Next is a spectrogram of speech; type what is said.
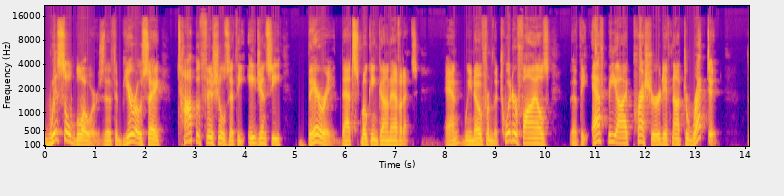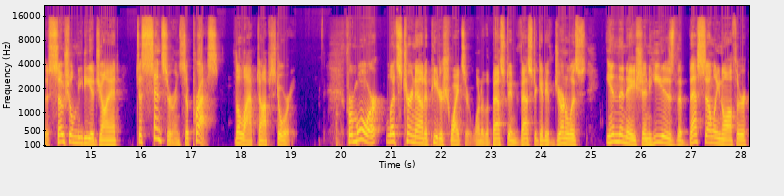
Whistleblowers that the Bureau say top officials at the agency buried that smoking gun evidence. And we know from the Twitter files that the FBI pressured, if not directed, the social media giant to censor and suppress the laptop story. For more, let's turn now to Peter Schweizer, one of the best investigative journalists in the nation. He is the best selling author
